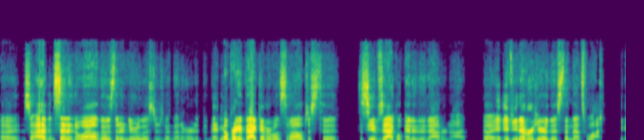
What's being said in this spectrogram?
Uh, so I haven't said it in a while. Those that are newer listeners might not have heard it, but maybe I'll bring it back every once in a while just to to see if Zach will edit it out or not. Uh, if you never hear this, then that's why.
